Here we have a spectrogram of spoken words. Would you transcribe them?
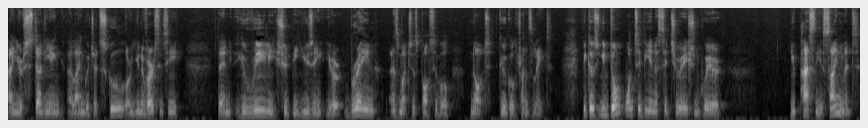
and you're studying a language at school or university, then you really should be using your brain as much as possible, not Google Translate. Because you don't want to be in a situation where you pass the assignment,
